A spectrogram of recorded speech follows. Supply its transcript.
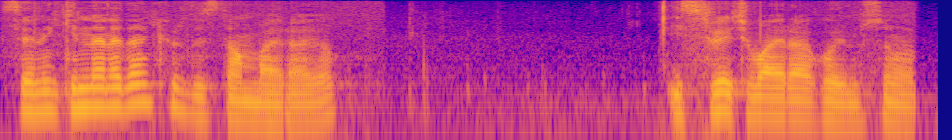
Seninkinde neden Kürdistan bayrağı yok? İsveç bayrağı koymuşsun orada.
